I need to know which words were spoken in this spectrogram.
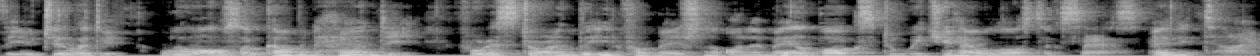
The utility will also come in handy for restoring the information on a mailbox to which you have lost access anytime.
